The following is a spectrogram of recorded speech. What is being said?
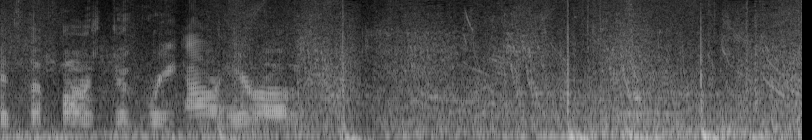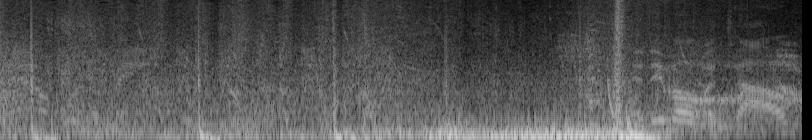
is the first to greet our heroes. Any moment now.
